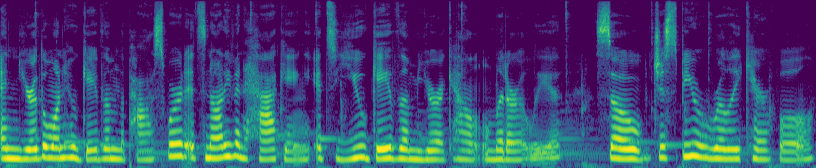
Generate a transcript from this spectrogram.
and you're the one who gave them the password, it's not even hacking. It's you gave them your account, literally. So just be really careful.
